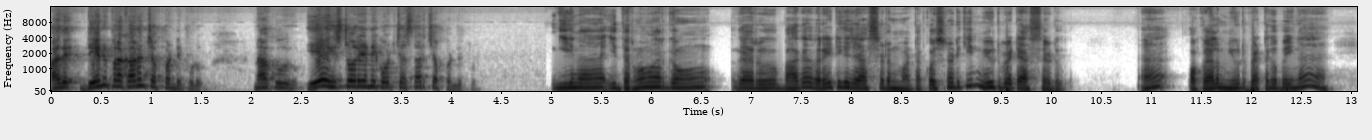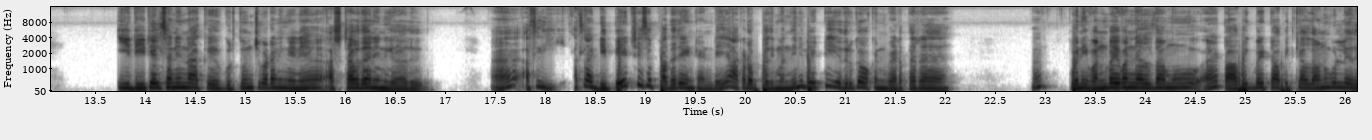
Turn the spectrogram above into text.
అదే దేని ప్రకారం చెప్పండి ఇప్పుడు? నాకు ఏ హిస్టోరియన్ని కోట్ చేస్తారో చెప్పండి ఇప్పుడు. ఈయన ఈ ధర్మ మార్గం గారు బాగా వెరైటీగా చేస్తాడనమాట. క్వశ్చన్ అడిగి మ్యూట్ పెట్టేస్తాడు. ఒకవేళ మ్యూట్ పెట్టకపోయినా ఈ డీటెయిల్స్ అన్నీ నాకు గుర్తుంచుకోవడానికి నేనే అష్టావధానిని కాదు. అసలు అసలు ఆ డిబేట్ చేసే పద్ధతి ఏంటండి? అక్కడ ఒక పది మందిని పెట్టి ఎదురుగా ఒకరిని పెడతారా? పోనీ వన్ బై వన్ వెళ్దాము. టాపిక్ బై టాపిక్కి వెళ్దామని కూడా లేదు.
